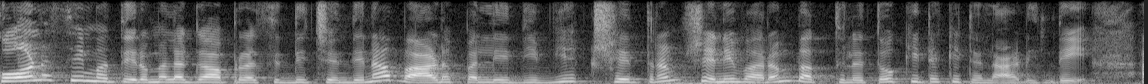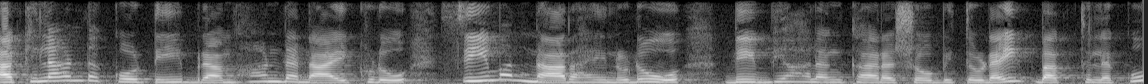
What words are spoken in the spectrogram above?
కోనసీమ తిరుమలగా ప్రసిద్ధి చెందిన వాడపల్లి దివ్యక్షేత్రం శనివారం భక్తులతో కిటకిటలాడింది. అఖిలాండ కోటి బ్రహ్మాండ నాయకుడు శ్రీమన్నారాయణుడు దివ్యాలంకార శోభితుడై భక్తులకు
